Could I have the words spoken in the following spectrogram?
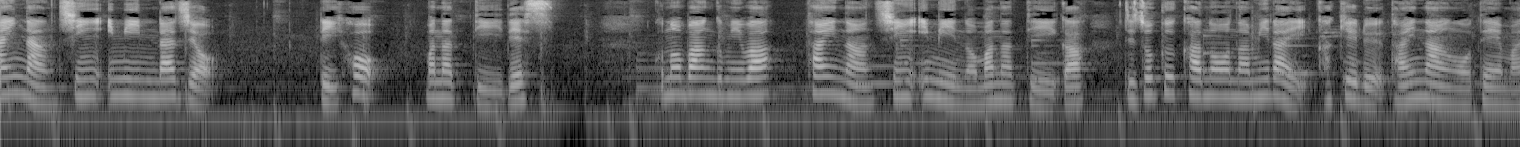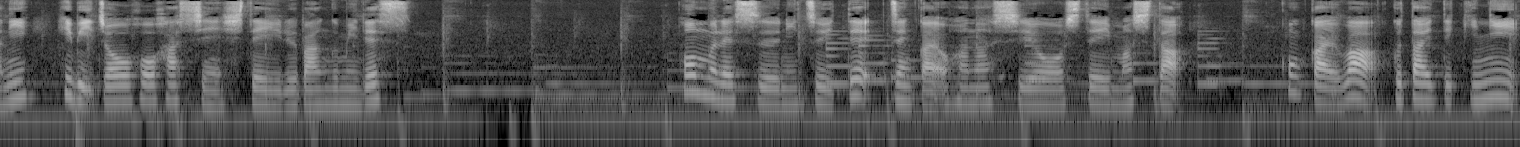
台南新移民ラジオ。リホマナティです。この番組は台南新移民のマナティが持続可能な未来×台南をテーマに日々情報発信している番組です。ホームレスについて前回お話をしていました。今回は具体的に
